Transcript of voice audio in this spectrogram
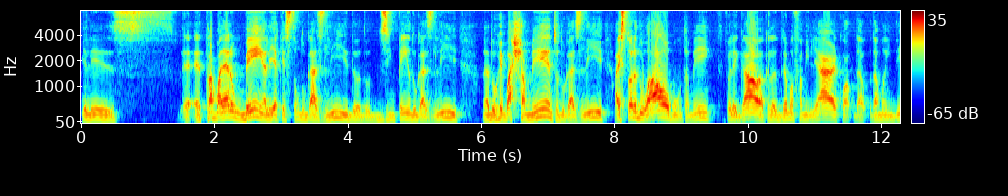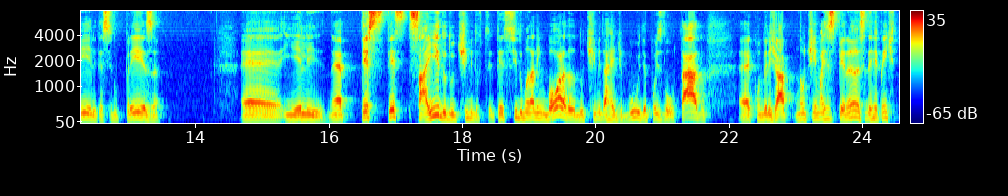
eles é, é, trabalharam bem ali a questão do Gasly, do, do desempenho do Gasly, né, do rebaixamento do Gasly, a história do álbum também foi legal, aquele drama familiar a, da, da mãe dele ter sido presa é, e ele né, ter, ter, saído do time, ter sido mandado embora do, do time da Red Bull e depois voltado, é, quando ele já não tinha mais esperança, de repente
